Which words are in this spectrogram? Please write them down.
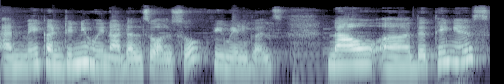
and may continue in adults also, female girls. Now, uh, the thing is,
